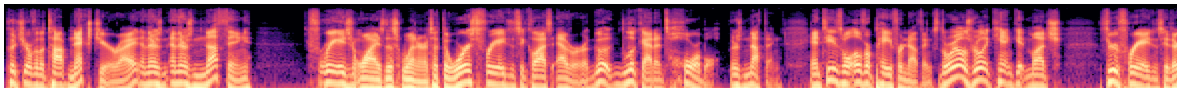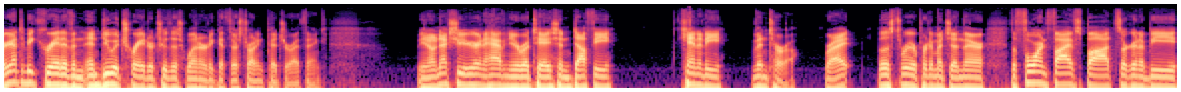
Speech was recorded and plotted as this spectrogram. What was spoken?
puts you over the top next year, right? And there's and there's nothing free agent wise this winter. It's like the worst free agency class ever. Go look at it; it's horrible. There's nothing, and teams will overpay for nothing. So the Royals really can't get much through free agency. They're going to have to be creative and, and do a trade or two this winter to get their starting pitcher, I think. You know, next year you're going to have in your rotation Duffy, Kennedy, Ventura, right? Those three are pretty much in there. The four and five spots are going to be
